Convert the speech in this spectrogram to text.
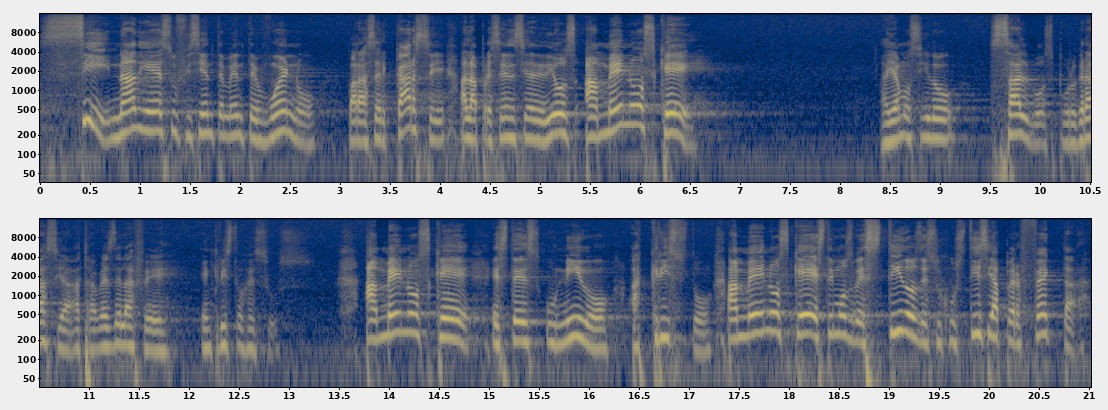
sí, nadie es suficientemente bueno para acercarse a la presencia de Dios, a menos que hayamos sido salvos por gracia a través de la fe en Cristo Jesús. A menos que estés unido a Cristo, a menos que estemos vestidos de su justicia perfecta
